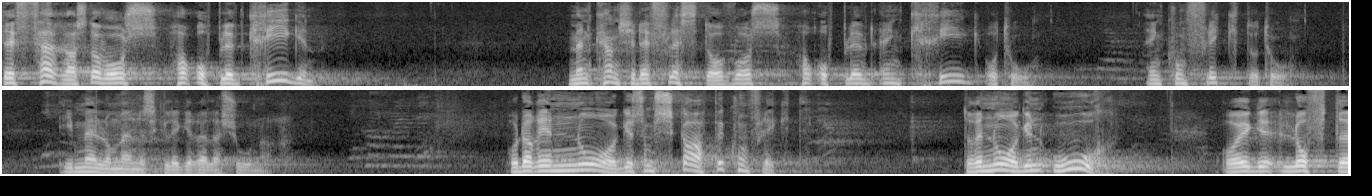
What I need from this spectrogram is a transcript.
De færreste av oss har opplevd krigen. Men kanskje de fleste av oss har opplevd en krig og to, en konflikt og to, i mellommenneskelige relasjoner. Og det er noe som skaper konflikt. Det er noen ord og jeg lovte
